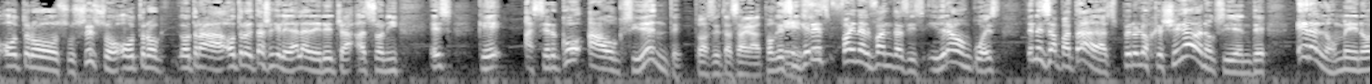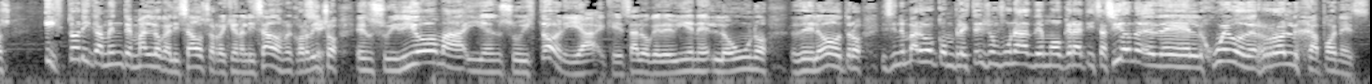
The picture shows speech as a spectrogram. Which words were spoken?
otro suceso, otro, otra, otro detalle que le da la derecha a Sony es que acercó a Occidente todas estas sagas. Porque si querés Final Fantasy y Dragon Quest, tenés a patadas, pero los que llegaban a Occidente eran los menos históricamente mal localizados o regionalizados, mejor Sí. dicho, en su idioma y en su historia, que es algo que deviene lo uno de lo otro. Y sin embargo, con PlayStation fue una democratización del juego de rol japonés.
